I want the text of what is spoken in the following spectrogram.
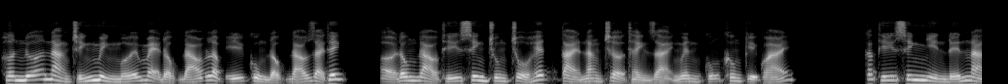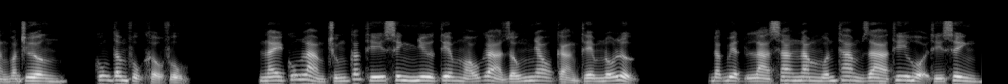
Hơn nữa nàng chính mình mới mẹ độc đáo lập ý cùng độc đáo giải thích, ở đông đảo thí sinh trung trổ hết tài năng trở thành giải nguyên cũng không kỳ quái. Các thí sinh nhìn đến nàng văn chương, cũng tâm phục khẩu phục. Nay cũng làm chúng các thí sinh như tiêm máu gà giống nhau càng thêm nỗ lực. Đặc biệt là sang năm muốn tham gia thi hội thí sinh,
